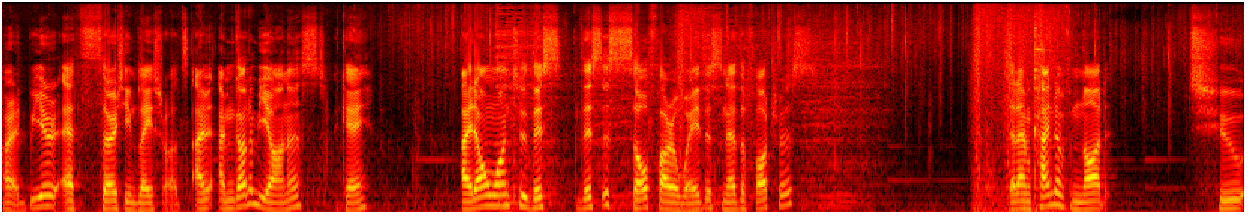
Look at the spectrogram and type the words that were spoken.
Alright, we're at 13 blaze rods. I, I'm gonna be honest, okay? I don't want to... This this is so far away, this nether fortress. That I'm kind of not too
